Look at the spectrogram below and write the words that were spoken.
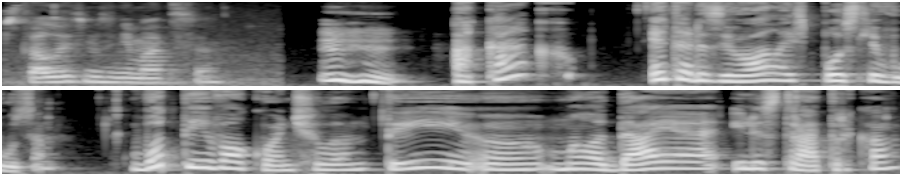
стала этим заниматься. Угу. А как это развивалось после вуза? Вот ты его окончила, ты э, молодая иллюстраторка.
